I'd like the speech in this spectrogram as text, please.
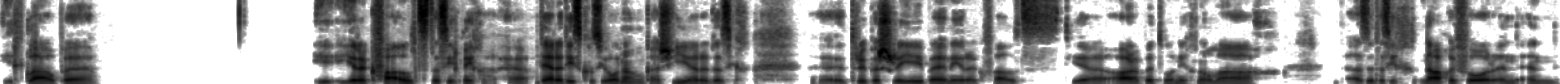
ich glaube, ihr gefällt dass ich mich äh, in dieser Diskussion engagiere, dass ich äh, darüber schreibe. Ihr gefällt die Arbeit, die ich noch mache. Also, dass ich nach wie vor einen, einen,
